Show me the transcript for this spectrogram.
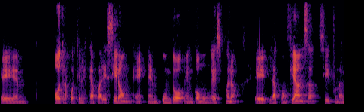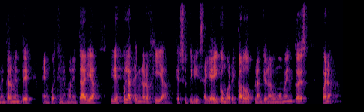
Eh, otras cuestiones que aparecieron en, punto en común es, bueno, eh, la confianza, ¿sí? fundamentalmente en cuestiones monetarias, y después la tecnología que se utiliza. Y ahí, como Ricardo planteó en algún momento, es, bueno,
